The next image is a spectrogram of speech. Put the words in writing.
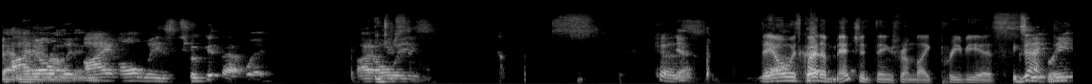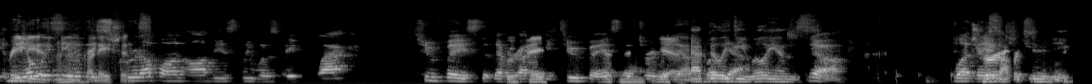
Batman I and always Robin. I always took it that way. I always because They always kind of mention things from like previous. Exactly. The, the, the only Previous thing that they screwed up on obviously was a black Two Face that never got to be Two Face. And That turned yeah. into- Yeah, Billy yeah. Dee Williams. Yeah. But they, First opportunity.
